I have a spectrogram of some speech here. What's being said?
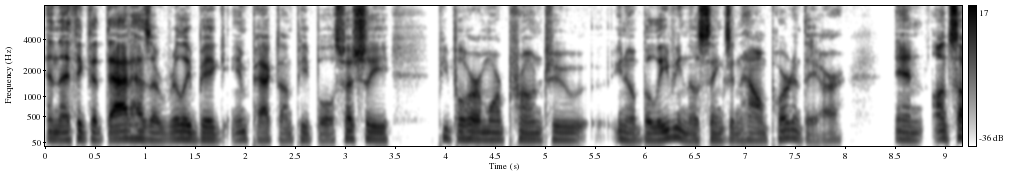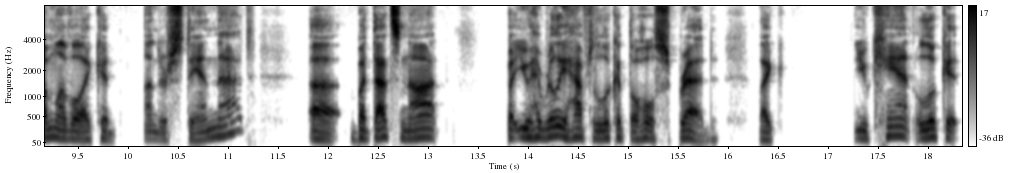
And I think that that has a really big impact on people, especially people who are more prone to, you know, believing those things and how important they are. And on some level, I could understand that. Uh, but that's not, but you really have to look at the whole spread. Like, you can't look at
